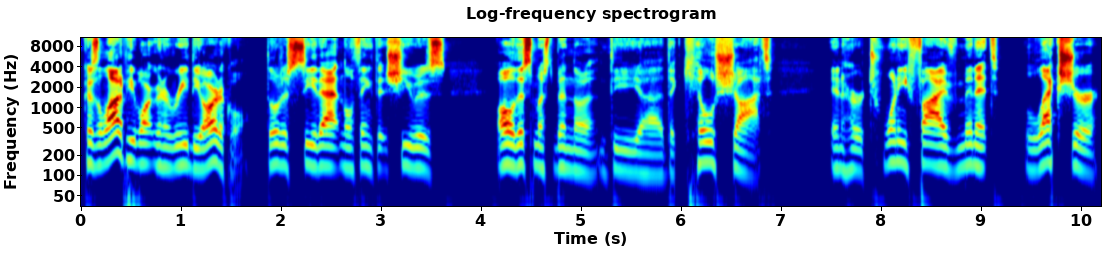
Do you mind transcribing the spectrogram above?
Because a lot of people aren't going to read the article they'll just see that and they'll think that she was oh this must have been the the uh, the kill shot in her 25 minute lecture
